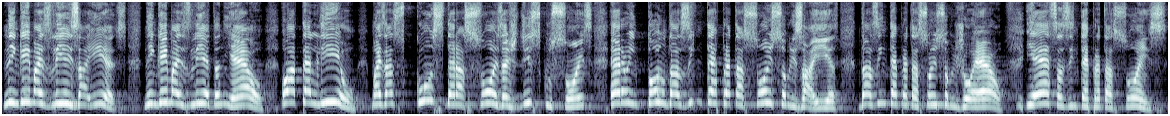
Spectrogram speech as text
Ninguém mais lia Isaías, ninguém mais lia Daniel, ou até liam, mas as considerações, as discussões eram em torno das interpretações sobre Isaías, das interpretações sobre Joel. E essas interpretações,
